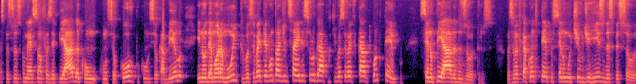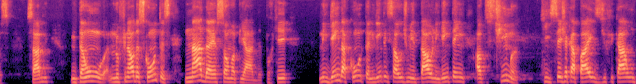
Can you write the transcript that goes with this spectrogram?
as pessoas começam a fazer piada com, com o seu corpo, com o seu cabelo, e não demora muito, você vai ter vontade de sair desse lugar, porque você vai ficar quanto tempo sendo piada dos outros? Você vai ficar quanto tempo sendo motivo de riso das pessoas, sabe? Então, no final das contas, nada é só uma piada, porque ninguém dá conta, ninguém tem saúde mental, ninguém tem autoestima que seja capaz de ficar um,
